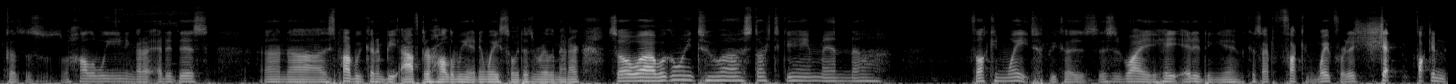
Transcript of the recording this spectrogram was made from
Because this is Halloween and gotta edit this and uh, it's probably gonna be after Halloween anyway, so it doesn't really matter. So uh, we're going to uh, start the game and uh, fucking wait because this is why I hate editing it because I have to fucking wait for this shit. Fucking.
